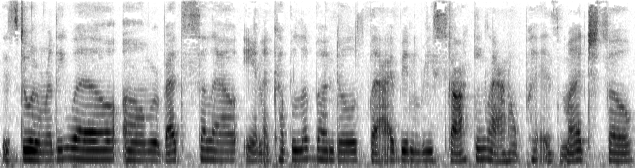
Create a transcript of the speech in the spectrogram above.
It's doing really well. Um we're about to sell out in a couple of bundles but i've been restocking. Like i don't put as much so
